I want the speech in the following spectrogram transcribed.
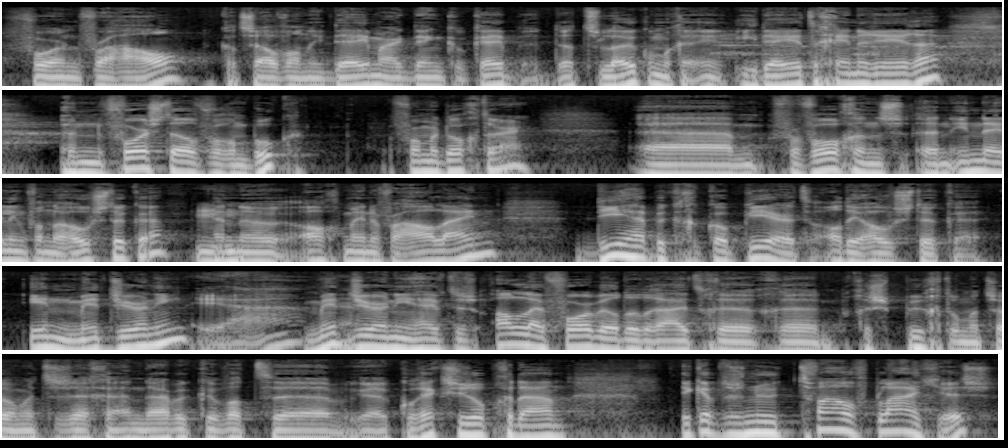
voor een verhaal. Ik had zelf al een idee, maar ik denk, oké, dat is leuk om ideeën te genereren. Een voorstel voor een boek voor mijn dochter. Ehm, vervolgens een indeling van de hoofdstukken en de algemene verhaallijn. Die heb ik gekopieerd, al die hoofdstukken, in Midjourney. Ja. Midjourney heeft dus allerlei voorbeelden eruit ge- ge- gespuugd, om het zo maar te zeggen. En daar heb ik wat eh, correcties op gedaan. Ik heb dus nu twaalf plaatjes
